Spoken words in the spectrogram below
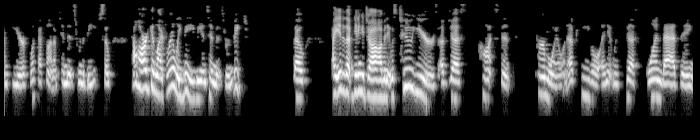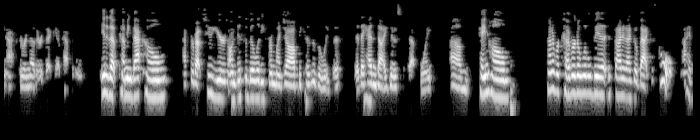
I'm here. Let's have fun. I'm 10 minutes from the beach. So how hard can life really be being 10 minutes from the beach? So I ended up getting a job and it was two years of just constant turmoil and upheaval and it was just one bad thing after another that kept happening. Ended up coming back home after about two years on disability from my job because of the lupus that they hadn't diagnosed at that point. Um, came home, kind of recovered a little bit, decided I'd go back to school. I had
